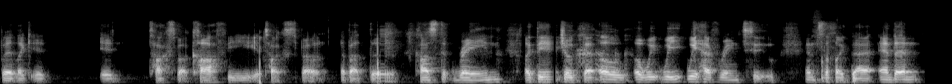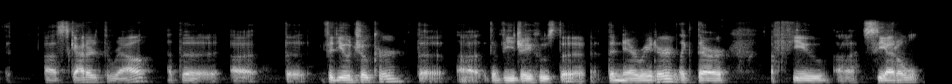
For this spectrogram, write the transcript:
but like it it talks about coffee. It talks about about the constant rain. Like they joke that oh, oh we, we we have rain too and stuff like that. And then uh, scattered throughout at the uh, the video joker, the uh, the VJ who's the the narrator. Like there are a few uh, Seattle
